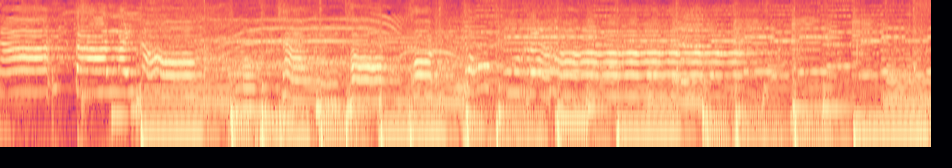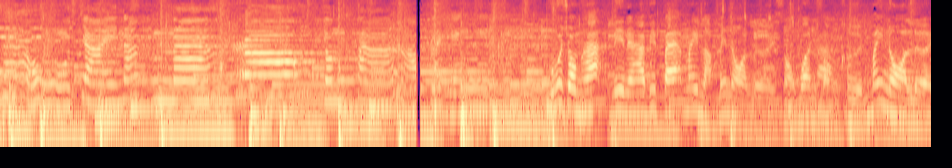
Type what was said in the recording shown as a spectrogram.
น้ำตาไหลนองหนุ่มช่างทองคนทุก ผู้ชมฮะนี่นะฮะพี่แป๊ะไม่หลับไม่นอนเลย 2 วัน 2 คืนไม่นอนเลย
